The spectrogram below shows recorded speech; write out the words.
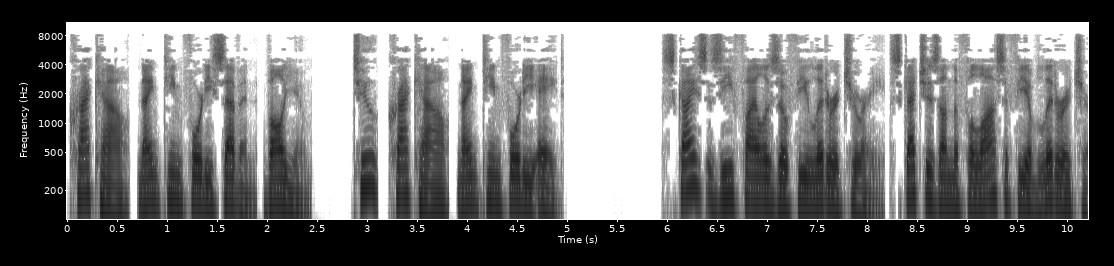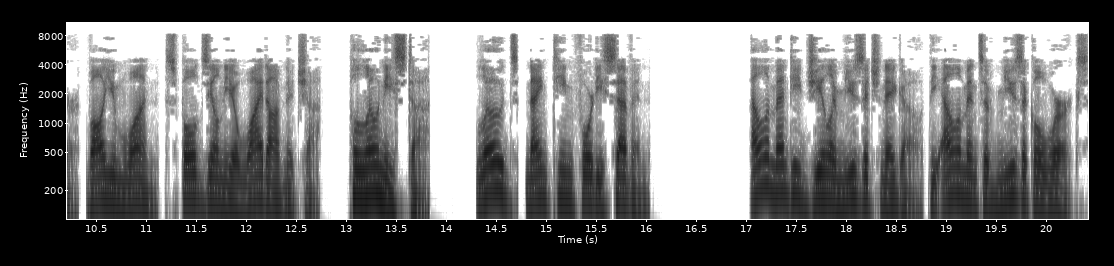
Krakow, 1947, Vol. 2, Krakow, 1948 Szkice z Filozofii Literatury Sketches on the Philosophy of Literature, Volume 1, Spoldzielnia Wydawnicza, Polonista, Lodz, 1947 Elementy dzieła muzycznego The Elements of Musical Works,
